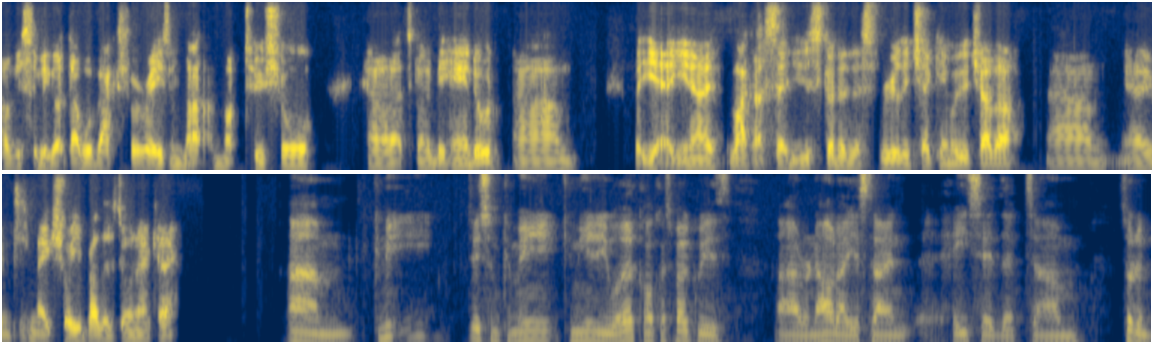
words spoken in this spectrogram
Obviously, we got double backs for a reason, but I'm not too sure how that's going to be handled. Um, but yeah, you know, like I said, you just got to just really check in with each other. Um, you know, just make sure your brother's doing okay. Um, you do some community community work? Like I spoke with uh, Ronaldo yesterday, and he said that um, sort of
